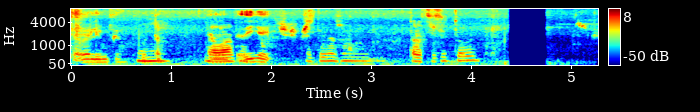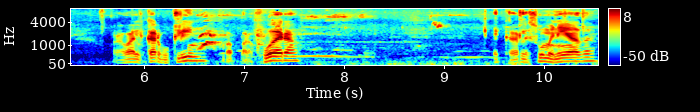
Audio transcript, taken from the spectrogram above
Se ve limpio. Y- Ya tienes un trastecito, güey. Ahora va el carbo clean, va para afuera. Hay que darle su meneada.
